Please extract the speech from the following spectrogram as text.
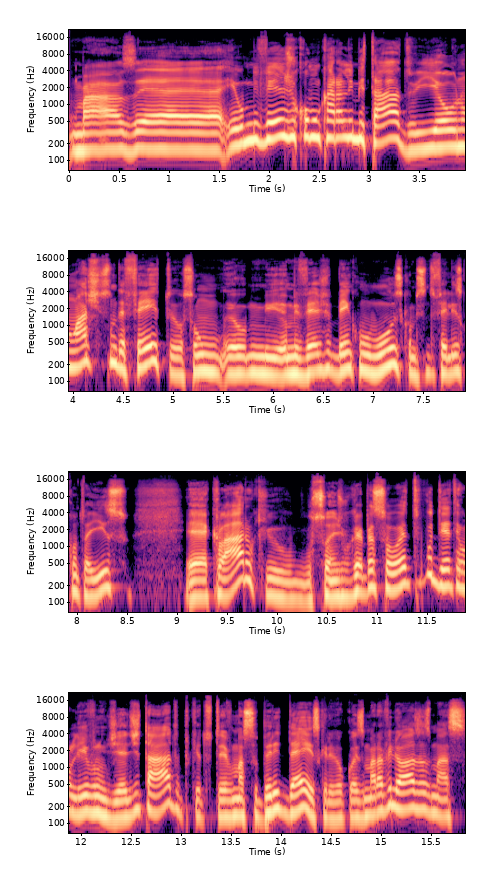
Mas é, eu me vejo como um cara limitado e eu não acho isso um defeito. Eu, sou um, eu, me, eu me vejo bem como músico, eu me sinto feliz quanto a isso. É claro que o, sonho de qualquer pessoa é tu poder ter um livro um dia editado, porque tu teve uma super ideia, escreveu coisas maravilhosas, mas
